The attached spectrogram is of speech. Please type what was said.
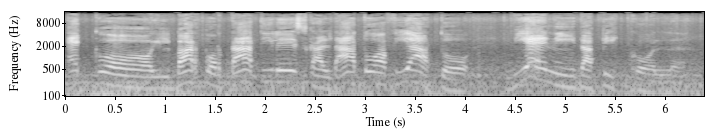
Ecco il bar portatile scaldato a fiato. Vieni da Piccol!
